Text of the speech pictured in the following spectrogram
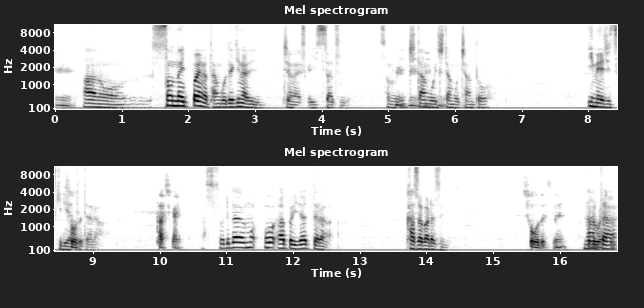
うん。あの、そんないっぱいな単語できないじゃないですか、一冊に。その一単語一単語ちゃんとイメージ付きでやってたら。確かに。それだもをアプリだったら、かさばらずに。そうですね。何単ね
